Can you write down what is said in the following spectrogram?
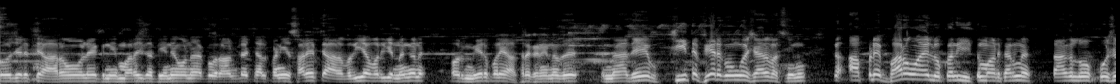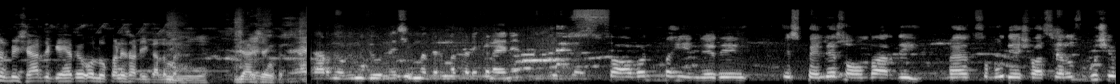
ਅੱਗੋਂ ਜਿਹੜੇ ਤਿਉਹਾਰ ਆਉਣ ਵਾਲੇ ਗਣੇਸ਼ ਮਹਾਰਾਜ ਦਾ ਦਿਨ ਆਉਣਾ ਅੱਗੋਂ ਰਾਮਲੀਲਾ ਚੱਲ ਪੈਣੀ ਹੈ। ਸਾਰੇ ਤਿਉਹਾਰ ਵਧੀਆ ਵਧੀਆ ਲੰਘਣ ਔਰ ਮਿਹਰ ਭਰੇ ਹੱਥ ਰੱਖਣੇ ਇਹਨਾਂ ਦੇ। ਮੈਂ ਦੇ ਕੀ ਤੇ ਫੇਰ ਕਹੂੰਗਾ ਸ਼ਹਿਰ ਵਾਸੀਆਂ ਨੂੰ ਕਿ ਆਪਣੇ ਬਾਹਰੋਂ ਆਏ ਲੋਕਾਂ ਦੀ ਇੱਜ਼ਤ ਮਾਣ ਕਰਨ ਤਾਂ ਕਿ ਲੋਕ ਖੁਸ਼ ਹੋਣ ਵੀ ਸ਼ਹਿਰ 'ਚ ਗਏ ਤੇ ਉਹ ਲੋਕਾਂ ਨੇ ਸਾਡੀ ਗੱਲ ਮੰਨੀ ਹੈ। ਜੈ ਸ਼ੰਕਰ ਕਾਰਨ ਉਹ ਵੀ ਮੌਜੂਦ ਨੇ ਸ਼ਿਵ ਮੰਦਿਰ ਮੱਥਾ ਟੇਕਣ ਆਏ ਨੇ। ਸਾਵਨ ਮਹੀਨੇ ਦੇ ਇਸ ਪਹਿਲੇ ਸੋਮਵਾਰ ਦੀ ਮੈਂ ਸਮੂਹ ਦੇਸ਼ ਵਾਸੀਆਂ ਨੂੰ ਸਮੂਹ ਸ਼ਿਵ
